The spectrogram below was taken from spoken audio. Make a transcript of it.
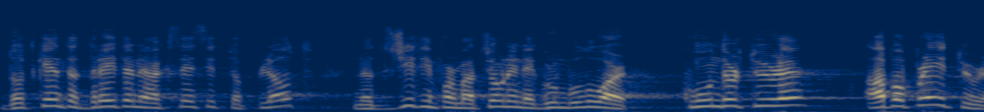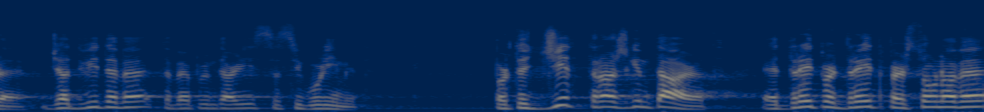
do të kenë të drejtën e aksesit të plotë në të gjithë informacionin e grumbulluar kundër tyre apo prej tyre gjatë viteve të veprimtarisë së sigurimit. Për të gjithë trashëgimtarët e drejtpërdrejtë të personave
